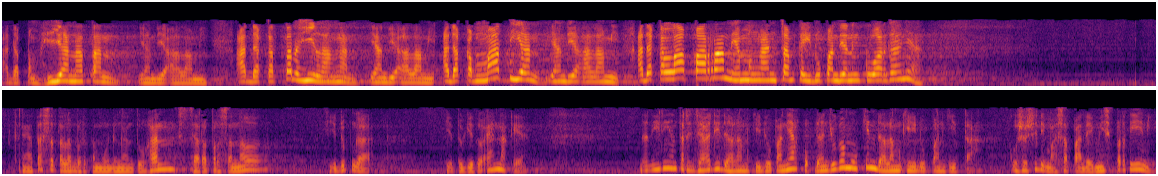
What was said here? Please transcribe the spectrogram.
ada pengkhianatan yang dia alami, ada keterhilangan yang dia alami, ada kematian yang dia alami, ada kelaparan yang mengancam kehidupan dia dan keluarganya. Ternyata setelah bertemu dengan Tuhan secara personal, hidup nggak gitu-gitu enak ya. Dan ini yang terjadi dalam kehidupan Yakub dan juga mungkin dalam kehidupan kita, khususnya di masa pandemi seperti ini.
